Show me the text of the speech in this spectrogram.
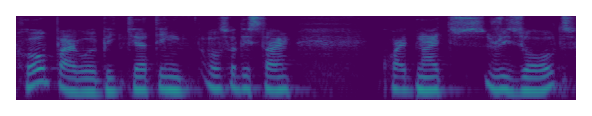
hope I will be getting also this time quite nice results.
